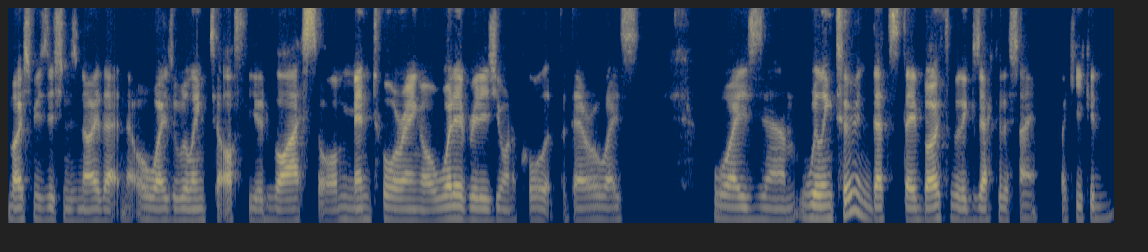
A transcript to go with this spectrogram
most musicians know that, and they're always willing to offer you advice or mentoring or whatever it is you want to call it. But they're always always um, willing to, and that's they both were exactly the same. Like you could,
